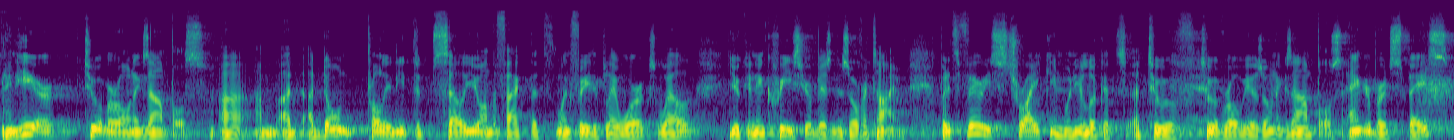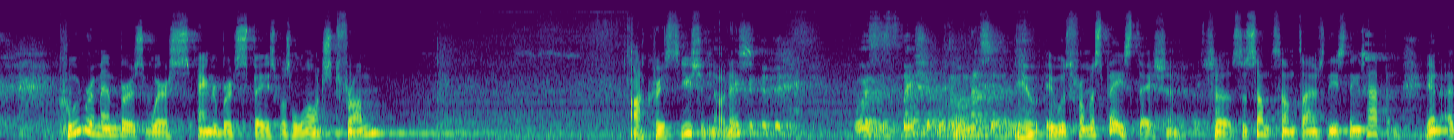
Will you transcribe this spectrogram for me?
and here, two of our own examples. Uh, I, I, don't probably need to sell you on the fact that when free to play works well, you can increase your business over time. But it's very striking when you look at uh, two, of, two of Rovio's own examples. Angry Birds Space. Who remembers where Angry Birds Space was launched from? Ah, Chris, you should know this. was a space shuttle from NASA? It, it, was from a space station. So, so some, sometimes these things happen. And uh,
